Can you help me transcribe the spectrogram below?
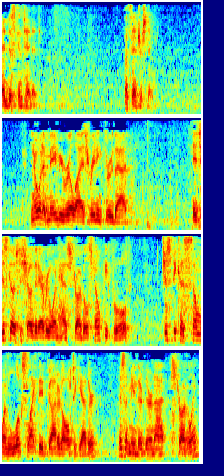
and discontented. That's interesting. You know what it made me realize reading through that? It just goes to show that everyone has struggles. Don't be fooled. Just because someone looks like they've got it all together doesn't mean that they're not struggling.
